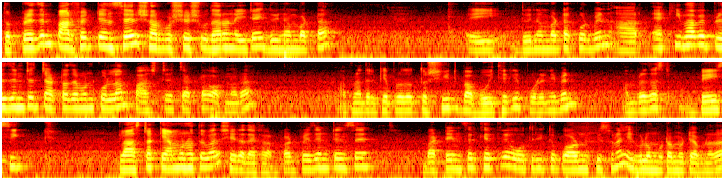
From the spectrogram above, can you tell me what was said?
তো প্রেজেন্ট পারফেক্ট টেন্সের সর্বশেষ উদাহরণ এইটাই, দুই নম্বরটা এই দুই নম্বরটা করবেন। আর একইভাবে প্রেজেন্টের চারটা যেমন করলাম পাস্টের চারটাও আপনারা, আপনাদেরকে প্রদত্ত শিট বা বই থেকে পড়ে নেবেন। আমরা জাস্ট বেসিক ক্লাসটা কেমন হতে পারে সেটা দেখালাম। কারণ প্রেজেন্ট টেন্সে বা টেন্সের ক্ষেত্রে অতিরিক্ত পড়ানোর কিছু নয় এগুলো মোটামুটি আপনারা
